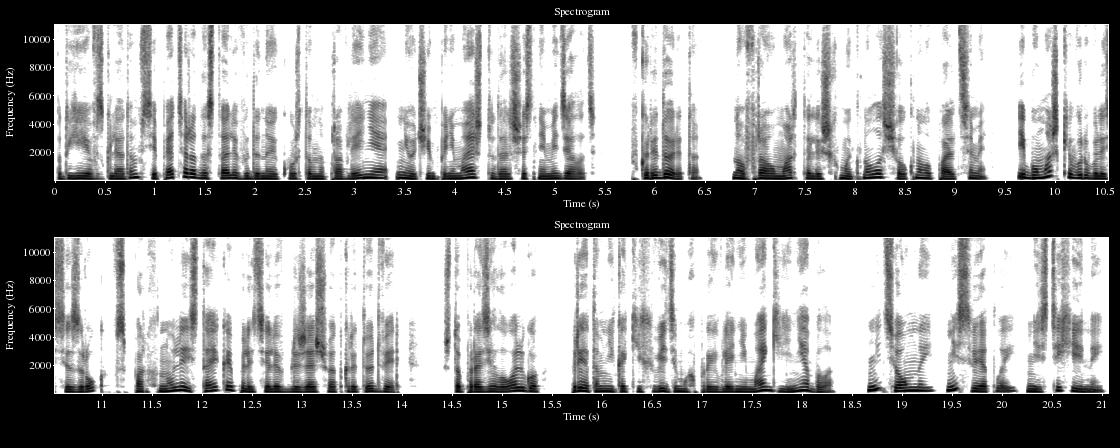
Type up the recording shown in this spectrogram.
Под ее взглядом все пятеро достали выданные Куртом направления, не очень понимая, что дальше с ними делать. В коридоре-то. Но фрау Марта лишь хмыкнула, щелкнула пальцами. И бумажки вырвались из рук, вспорхнули и стайкой полетели в ближайшую открытую дверь. Что поразило Ольгу, при этом никаких видимых проявлений магии не было. Ни темной, ни светлой, ни стихийной.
